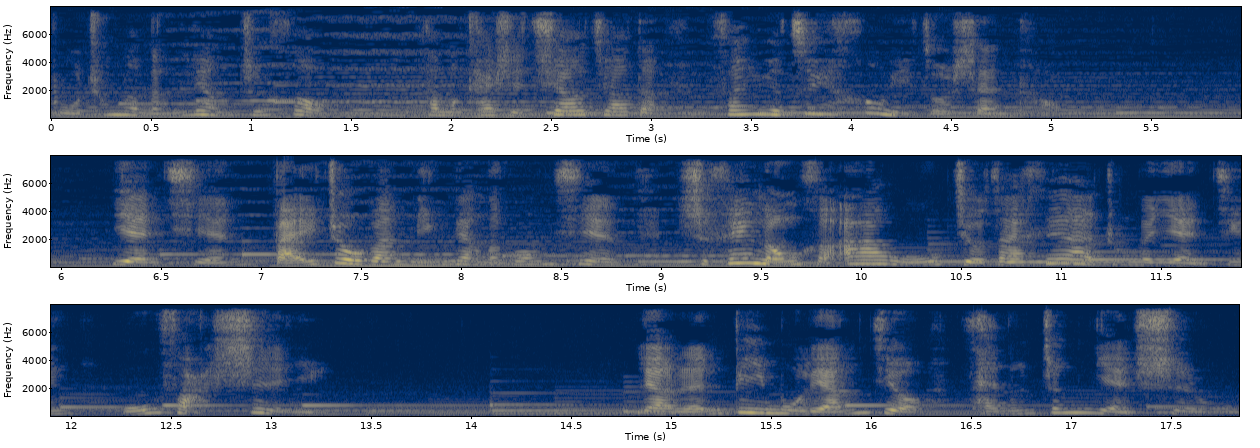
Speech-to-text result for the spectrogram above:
补充了能量之后，他们开始悄悄地翻越最后一座山头。眼前白昼般明亮的光线使黑龙和阿吴久在黑暗中的眼睛无法适应，两人闭目良久才能睁眼视物。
